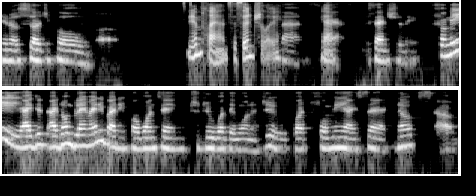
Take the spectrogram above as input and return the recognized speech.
you know, surgical uh, implants, essentially. Implants, yeah, yes, essentially. For me, I didn't. I don't blame anybody for wanting to do what they want to do, but for me, I said, nope. Um,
